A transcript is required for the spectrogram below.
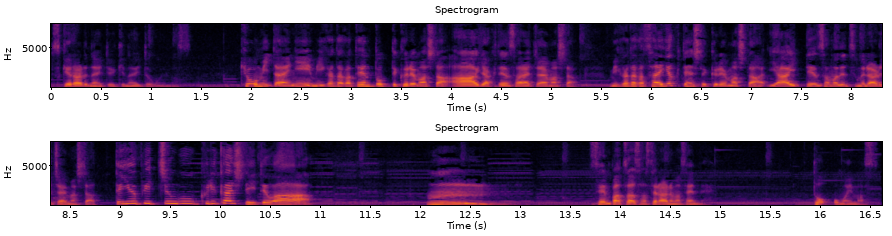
つけられないといけないと思います。今日みたいに味方が点取ってくれました。ああ逆転されちゃいました。味方が再逆転してくれました。いや1点差まで詰められちゃいました。っていうピッチングを繰り返していてはうーん先発はさせられませんね。と思います。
